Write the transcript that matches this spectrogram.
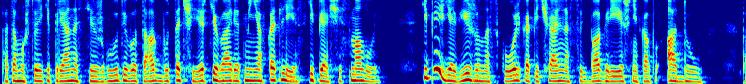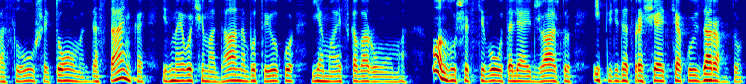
потому что эти пряности жгут его так, будто черти варят меня в котле с кипящей смолой. Теперь я вижу, насколько печальна судьба грешников в аду. Послушай, Томик, достань-ка из моего чемодана бутылку ямайского рома. Он лучше всего утоляет жажду и предотвращает всякую заразу.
